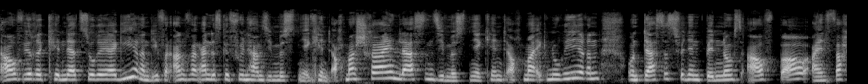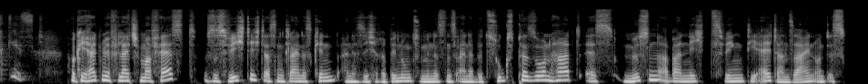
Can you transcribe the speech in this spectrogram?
auf ihre Kinder zu reagieren, die von Anfang an das Gefühl haben, sie müssten ihr Kind auch mal schreien lassen, sie müssten ihr Kind auch mal ignorieren und das ist für den Bindungsaufbau einfach Gift. Okay, halten wir vielleicht schon mal fest. Es ist wichtig, dass ein kleines Kind eine sichere Bindung zumindest einer Bezugsperson hat. Es müssen aber nicht zwingend die Eltern sein und es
